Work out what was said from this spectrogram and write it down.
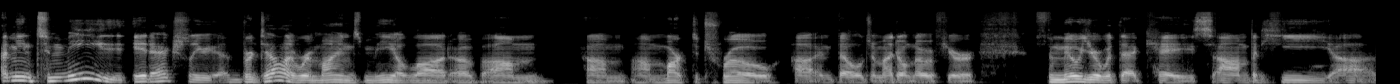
I mean, to me, it actually uh, Berdella reminds me a lot of um, um, um, Marc Dutroux uh, in Belgium. I don't know if you're familiar with that case, um, but he uh,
